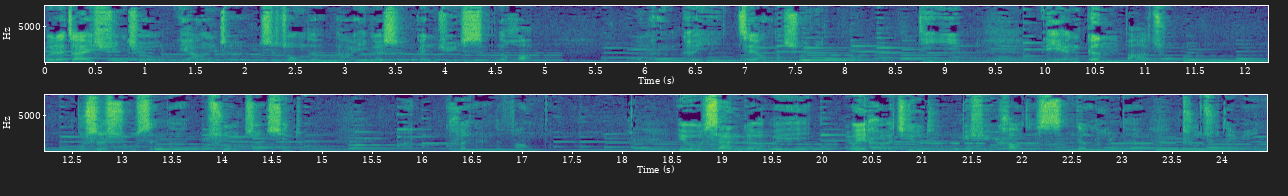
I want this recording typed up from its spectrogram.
为了在寻求两者之中的哪一个是根据神的话，我们可以这样的说明：第一，连根拔除不是属神的处置信徒啊困难的方法。有三个为为何基督徒必须靠着神的灵的突出的原因。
